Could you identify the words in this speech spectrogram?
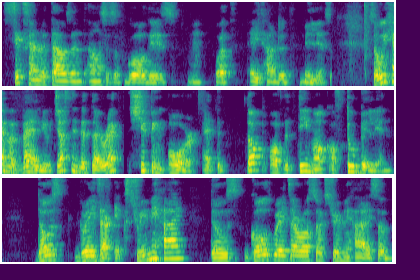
600,000 ounces of gold is mm, what 800 million. So we have a value just in the direct shipping ore at the top of the Timok of 2 billion. Those grades are extremely high those gold grades are also extremely high, so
